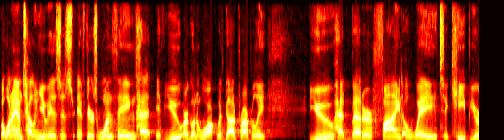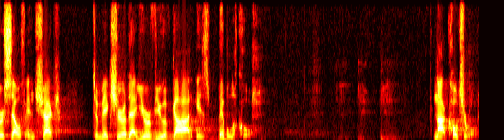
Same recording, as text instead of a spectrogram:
But what I am telling you is, is if there's one thing that if you are going to walk with God properly, you had better find a way to keep yourself in check to make sure that your view of God is biblical, not cultural.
